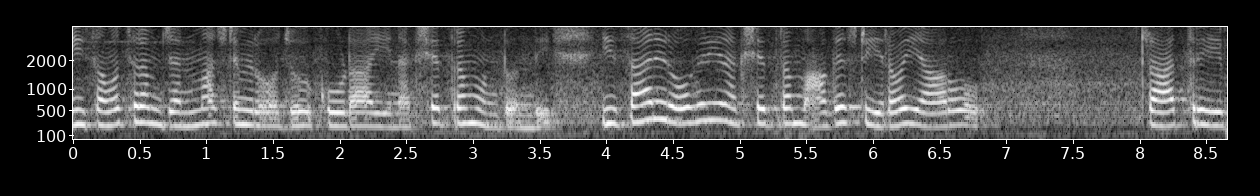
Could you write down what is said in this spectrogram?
ఈ సంవత్సరం జన్మాష్టమి రోజు కూడా ఈ నక్షత్రం ఉంటుంది. ఈసారి రోహిణి నక్షత్రం ఆగస్టు ఇరవై ఆరో రాత్రి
